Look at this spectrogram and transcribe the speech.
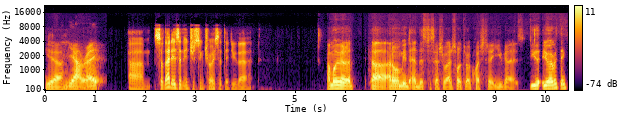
Yeah. Yeah, right. Um, so that is an interesting choice that they do that. I'm gonna. Uh, I don't mean to end this discussion, but I just want to throw a question at you guys. Do you you ever think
